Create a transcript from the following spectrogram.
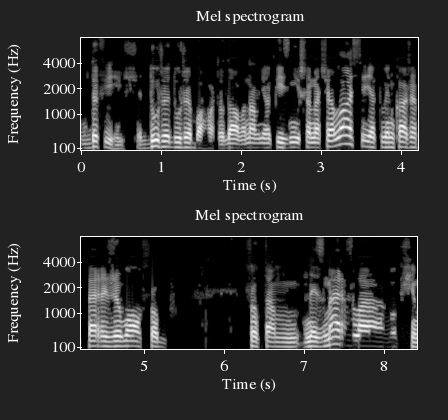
дофігіще. Дуже-дуже багато. Да, вона в нього пізніше почалася, як він каже, переживав, щоб, щоб там не змерзла. В общем,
